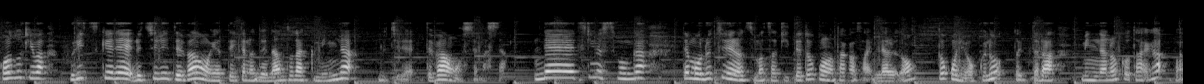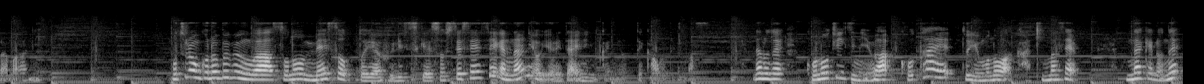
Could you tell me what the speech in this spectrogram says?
この時は振り付けでルチレ出番をやっていたので、なんとなくみんなルチレ出番をしてました。で、次の質問が、でもルチレのつま先ってどこの高さになるの？どこに置くの？と言ったら、みんなの答えがバラバラに。もちろんこの部分はそのメソッドや振り付け、そして先生が何をやりたいのかによって変わってきます。なので、この記事には答えというものは書きません。だけどね、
